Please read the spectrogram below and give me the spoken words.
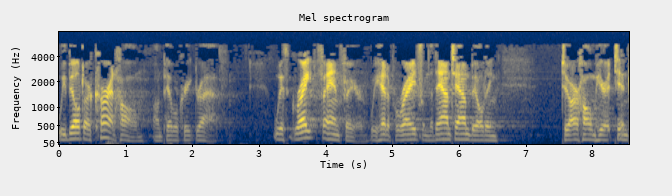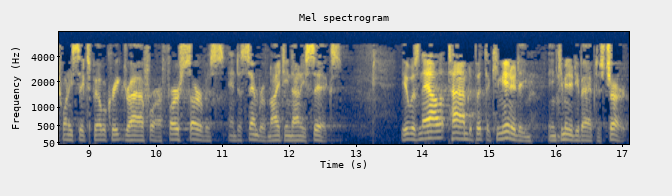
we built our current home on Pebble Creek Drive. With great fanfare, we had a parade from the downtown building to our home here at 1026 Pebble Creek Drive for our first service in December of 1996. It was now time to put the community in Community Baptist Church.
